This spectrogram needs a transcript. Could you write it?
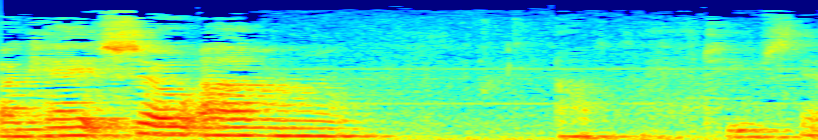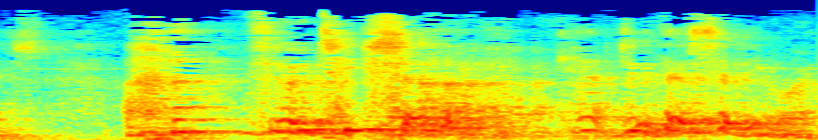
Okay, so, um, oh, I have to use this. so Atisha, can't do this anymore.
